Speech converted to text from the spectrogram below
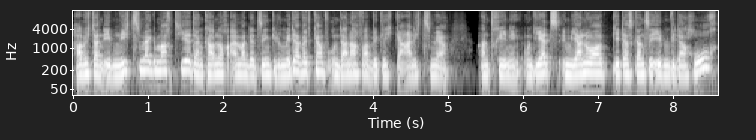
habe ich dann eben nichts mehr gemacht hier. Dann kam noch einmal der 10 Kilometer Wettkampf und danach war wirklich gar nichts mehr an Training. Und jetzt im Januar geht das Ganze eben wieder hoch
